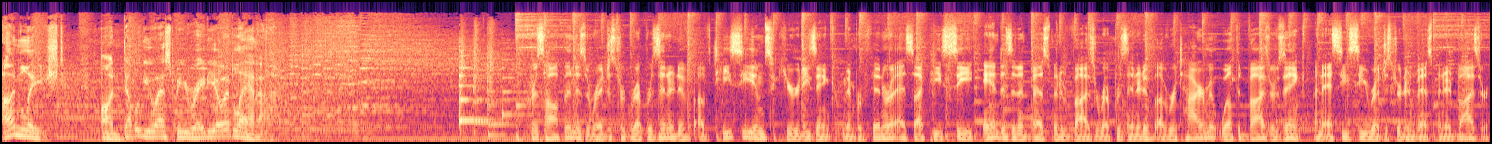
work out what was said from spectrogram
Unleashed, on WSB Radio Atlanta. Chris Hoffman is a registered representative of TCM Securities Inc., member FINRA SIPC, and is an investment advisor representative of Retirement Wealth Advisors Inc., an SEC registered investment advisor.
